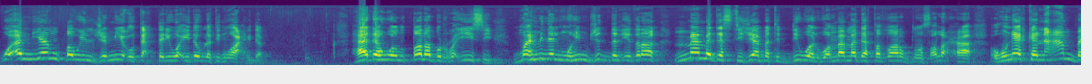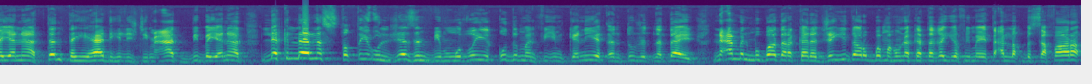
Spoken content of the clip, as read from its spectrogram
وأن ينطوي الجميع تحت لواء دولة واحدة. هذا هو الطلب الرئيسي. من المهم جدا إدراك ما مدى استجابة الدول وما مدى تضارب مصالحها. هناك نعم بيانات تنتهي هذه الاجتماعات ببيانات لكن لا نستطيع الجزم بمضي قدما في إمكانية أن توجد نتائج. نعم المبادرة كانت جيدة ربما هناك تغير فيما يتعلق بالسفارة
